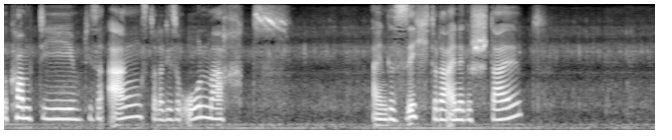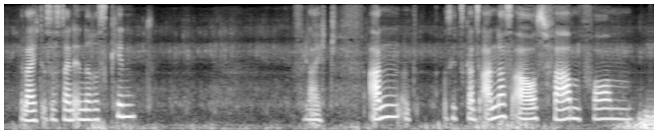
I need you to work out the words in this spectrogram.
bekommt die, diese Angst oder diese Ohnmacht ein Gesicht oder eine Gestalt. Vielleicht ist es dein inneres Kind. Vielleicht an und sieht es ganz anders aus, Farben, Formen.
